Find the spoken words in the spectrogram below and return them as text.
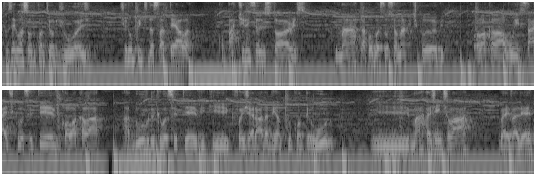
Se você gostou do conteúdo de hoje, tira um print da sua tela, compartilhe em seus stories e marca arroba Social Market Club, coloca lá algum insight que você teve, coloca lá a dúvida que você teve, que, que foi gerada dentro do conteúdo e marca a gente lá, vai valer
